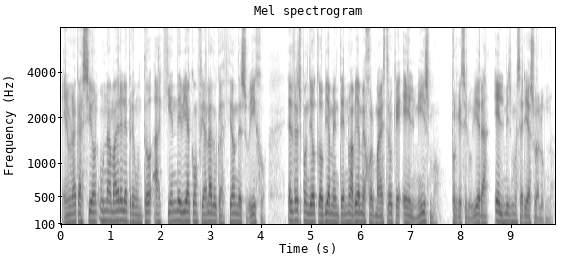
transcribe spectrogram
En una ocasión, una madre le preguntó a quién debía confiar la educación de su hijo. Él respondió que obviamente no había mejor maestro que él mismo, porque si lo hubiera, él mismo sería su alumno.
